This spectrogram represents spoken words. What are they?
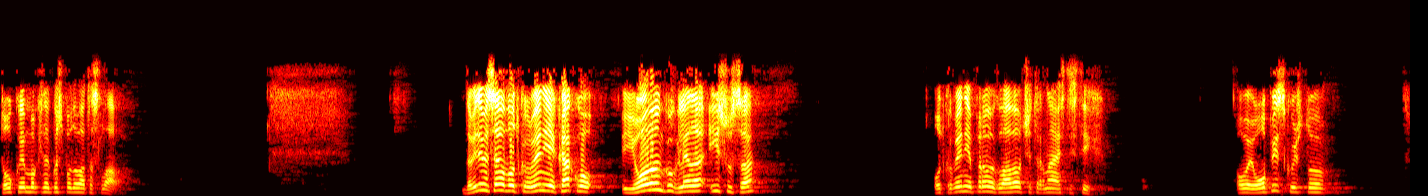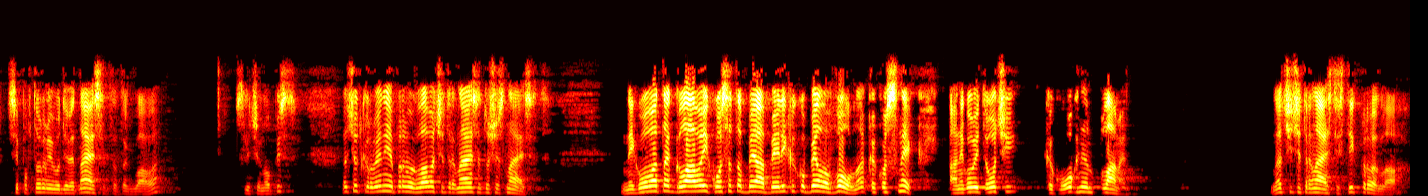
Толку е на Господовата слава. Да видиме сега во Откровение како Јован го гледа Исуса, Откровение прва глава од 14 стих овој опис кој што се повтори во 19 глава, сличен опис. Значи, Откровение прва глава 14 до 16. Неговата глава и косата беа бели како бела волна, како снег, а неговите очи како огнен пламен. Значи 14 стих, прва глава.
